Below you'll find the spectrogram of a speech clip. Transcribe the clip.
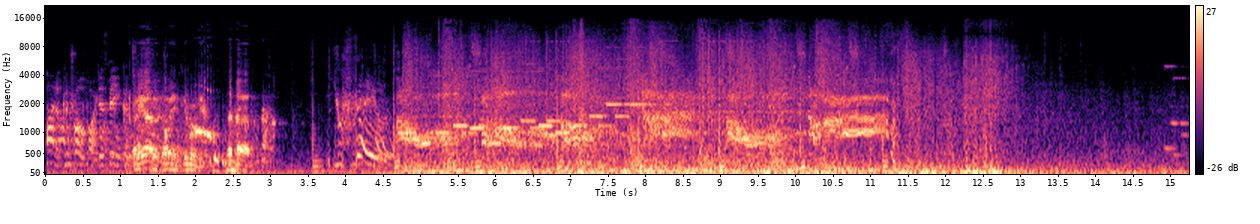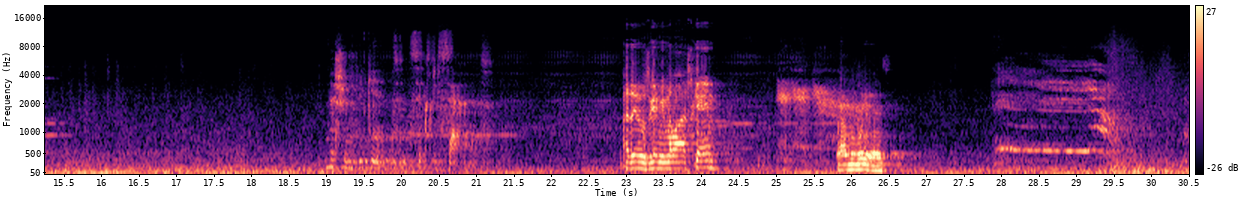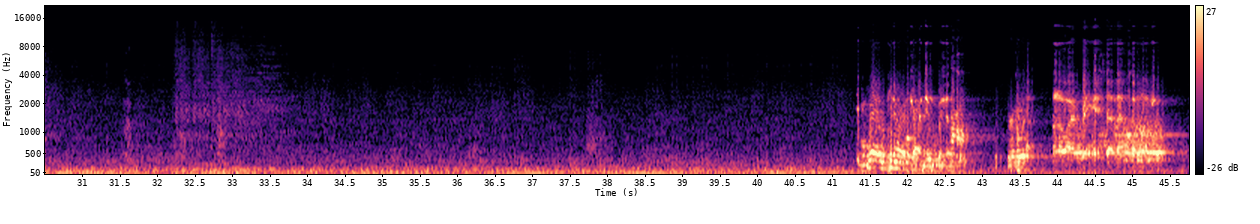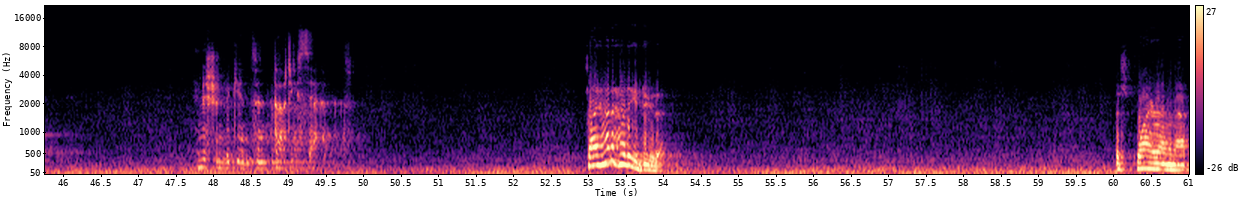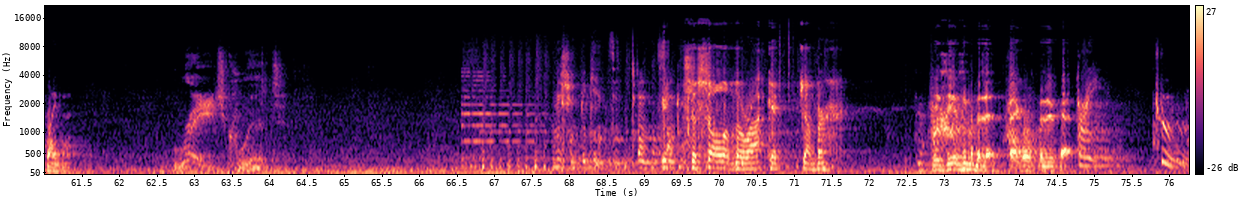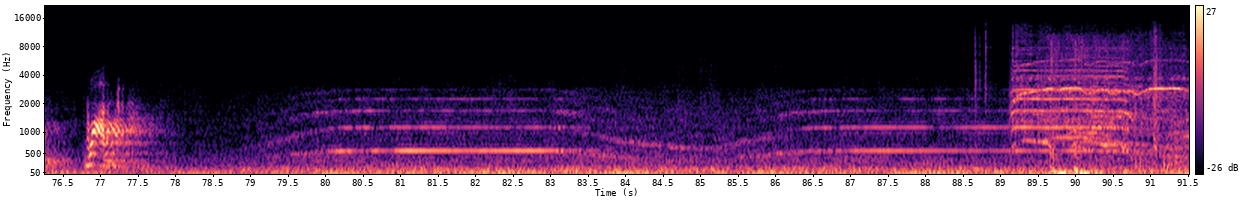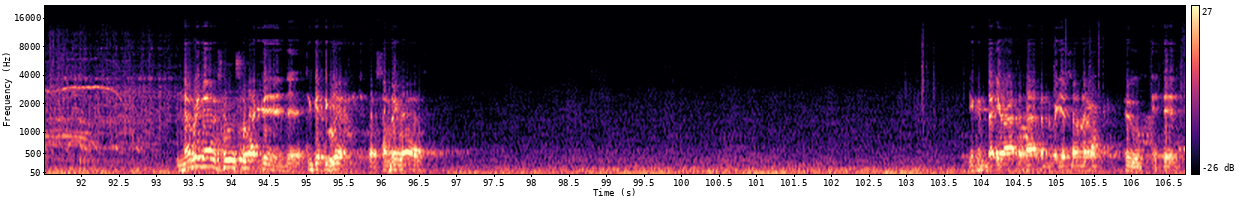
Final control point is being controlled. Oh yeah, there's only two of you. You failed! Mission begins in 60 seconds. I think it was gonna be my last game. Probably is. well, we can always try new. I don't know why everybody hates that map so much. Mission begins in 30 seconds. So how the hell do you do that? Just fly around the map like that. Rage quit. Mission begins in 10 seconds. It's the soul of the rocket jumper. He's using the bazooka. Three, two, one. Nobody knows who was selected to get the gift, but somebody was. You can bet your ass it happened, we just don't know who it did.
